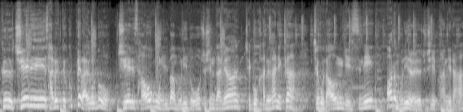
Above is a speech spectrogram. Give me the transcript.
그 GLE 400대 쿠페 말고도 GLE 450 일반 문의도 주신다면 재고 가능하니까 재고 나오는 게 있으니 빠른 문의를 주시기 바랍니다.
